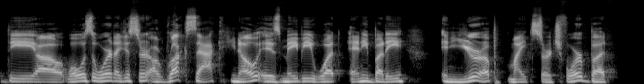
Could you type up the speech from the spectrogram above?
the uh, what was the word I just said? A rucksack, you know, is maybe what anybody in Europe might search for, but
